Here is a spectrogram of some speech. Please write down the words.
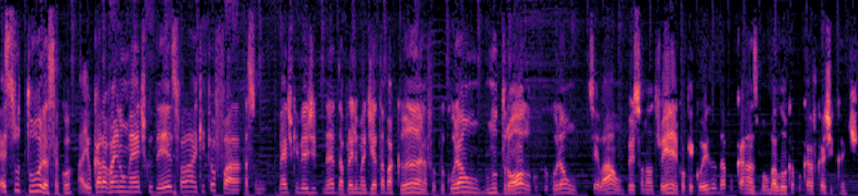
É estrutura, sacou? Aí o cara vai num médico desse e fala: ah, o que, que eu faço? O médico, em vez de né, dar pra ele uma dieta bacana, fala, procura um, um nutrólogo, procura um, sei lá, um personal trainer, qualquer coisa, dá pro cara umas bombas loucas pro cara ficar gigante.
